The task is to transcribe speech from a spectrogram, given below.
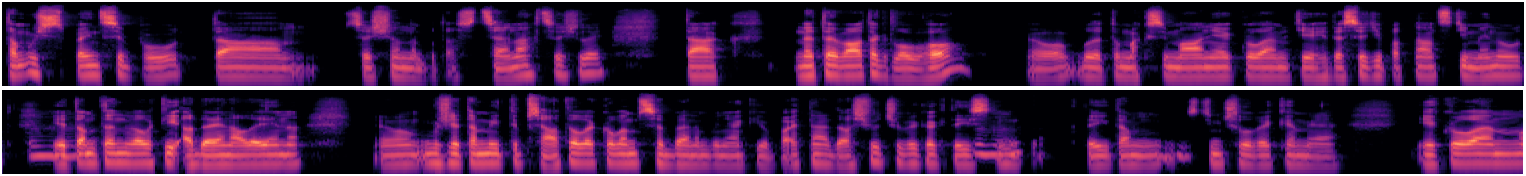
tam už z principu ta session nebo ta scéna, chceš-li, tak netrvá tak dlouho, Jo, bude to maximálně kolem těch 10-15 minut. Mm-hmm. Je tam ten velký adrenalin. Jo, může tam mít ty přátelé kolem sebe nebo nějakého partnera, dalšího člověka, který, mm-hmm. s ním, mhm. Který tam s tím člověkem je. Je kolem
